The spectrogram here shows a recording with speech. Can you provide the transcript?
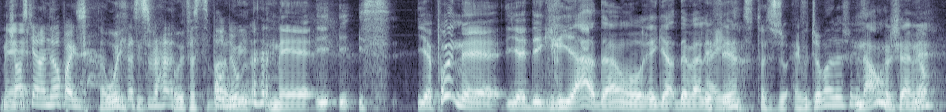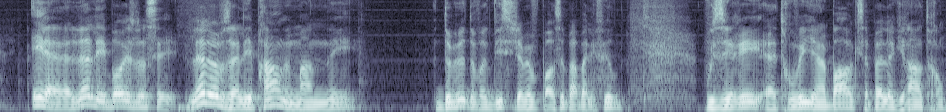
Mais, Je pense qu'il y en a, par exemple, Ah oui. festival. Oui, festival, Pour nous. oui. mais il il- il- il y a pas une. Il y a des grillades, hein, au régates de Hey, Valleyfield. tu t'as- Avez-vous déjà mangé chez non, jamais. Non. Et là, là, les boys, là, c'est. Là, là, vous allez prendre un moment donné, deux minutes de votre vie, si jamais vous passez par Valleyfield. Vous irez euh, trouver, il y a un bar qui s'appelle le Grand Tronc.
